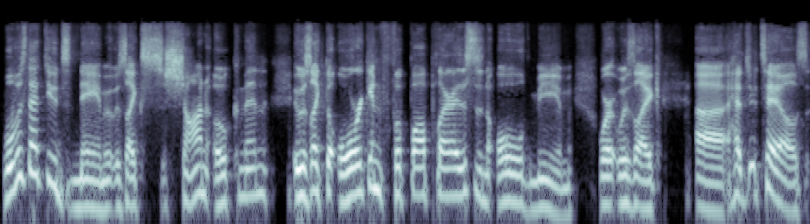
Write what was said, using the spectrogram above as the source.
what was that dude's name? It was like Sean Oakman. It was like the Oregon football player. This is an old meme where it was like uh, heads or tails,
